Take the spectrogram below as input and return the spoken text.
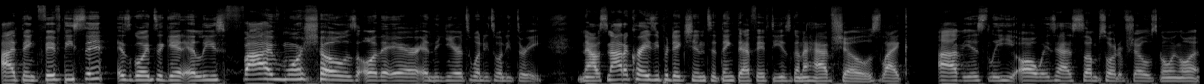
I think 50 Cent is going to get at least five more shows on the air in the year 2023. Now, it's not a crazy prediction to think that 50 is going to have shows. Like, obviously he always has some sort of shows going on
